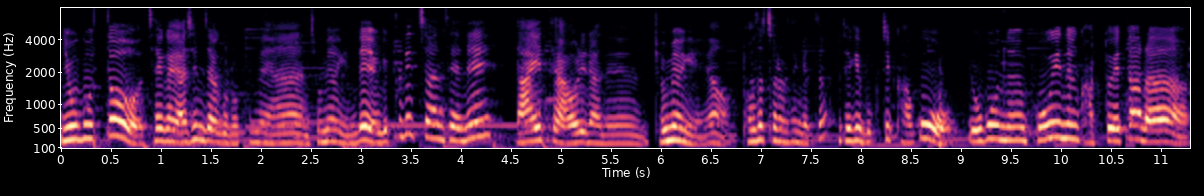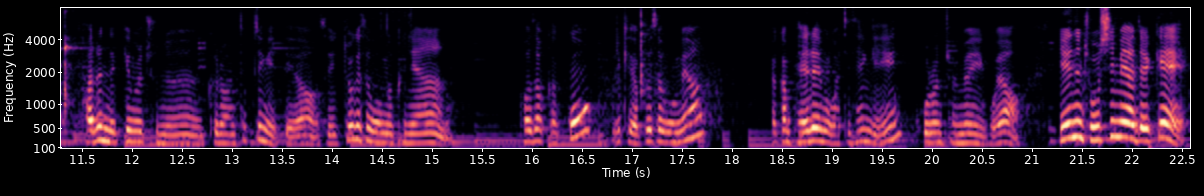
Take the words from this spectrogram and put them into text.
요것도 제가 야심작으로 구매한 조명인데 여기 프리츠 한센의 나이트 아울이라는 조명이에요. 버섯처럼 생겼죠? 되게 묵직하고 요거는 보이는 각도에 따라 다른 느낌을 주는 그런 특징이 있대요. 그래서 이쪽에서 보면 그냥 버섯 같고 이렇게 옆에서 보면 약간 베레모 같이 생긴 그런 조명이고요. 얘는 조심해야 될 게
